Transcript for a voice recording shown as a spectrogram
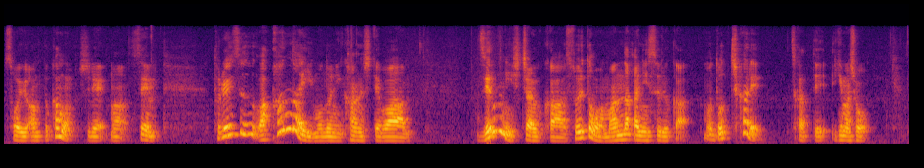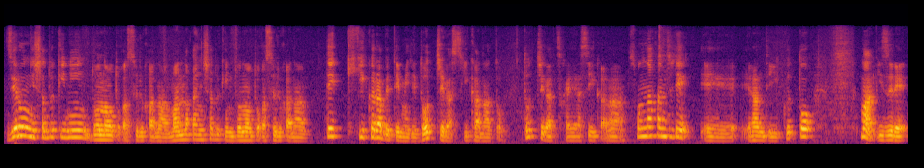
そういうアンプかもしれません。とりあえず、わかんないものに関しては、0にしちゃうか、それとも真ん中にするか、もうどっちかで使っていきましょう。0にしたときにどんな音がするかな、真ん中にしたときにどんな音がするかな、で、聞き比べてみてどっちが好きかなと、どっちが使いやすいかな、そんな感じで選んでいくと、まあ、いずれ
